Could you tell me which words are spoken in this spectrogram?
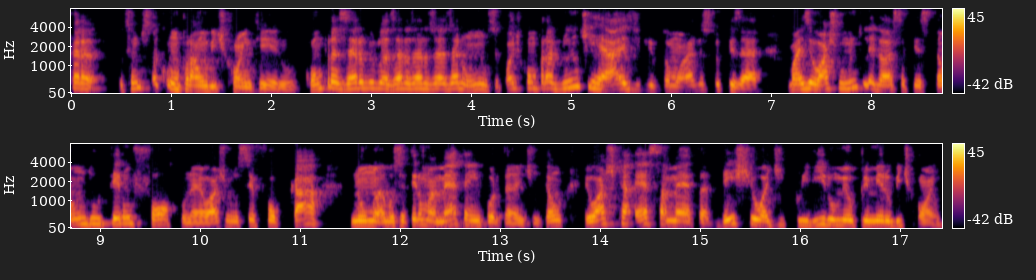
Cara, você não precisa comprar um Bitcoin inteiro. Compra 0,00001. Você pode comprar 20 reais de criptomoedas se tu quiser. Mas eu acho muito legal essa questão do ter um foco, né? Eu acho você focar numa. Você ter uma meta é importante. Então, eu acho que essa meta, deixa eu adquirir o meu primeiro Bitcoin.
